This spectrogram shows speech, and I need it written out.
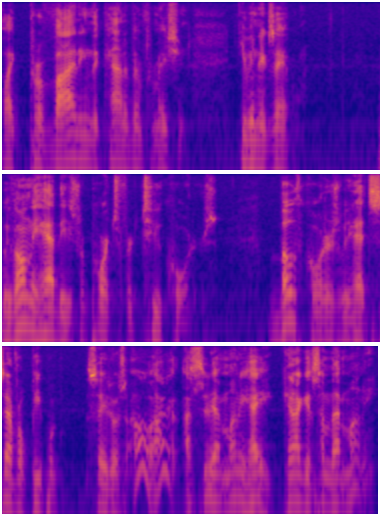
like providing the kind of information. Give you an example. We've only had these reports for two quarters. Both quarters, we had several people say to us, Oh, I, I see that money. Hey, can I get some of that money?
